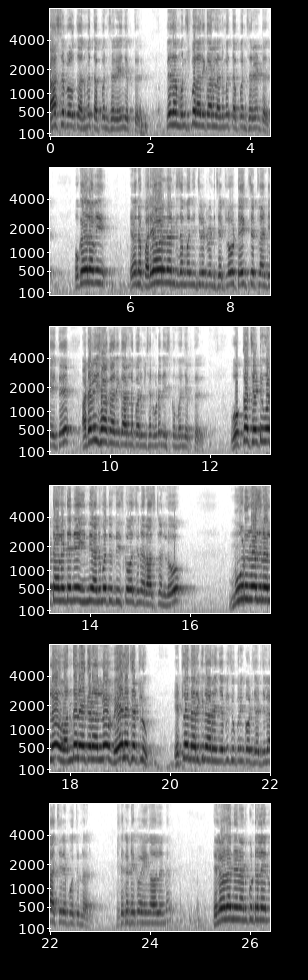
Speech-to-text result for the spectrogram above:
రాష్ట్ర ప్రభుత్వ అనుమతి తప్పనిసరి అని చెప్తుంది. లేదా మున్సిపల్ అధికారుల అనుమతి తప్పనిసరి అంటుంది. ఒకవేళ అవి ఏమైనా పర్యావరణానికి సంబంధించినటువంటి చెట్లు టేక్ చెట్లు లాంటివి అయితే అటవీ శాఖ అధికారుల పర్మిషన్ కూడా తీసుకోమని చెప్తుంది. ఒక్క చెట్టు కొట్టాలంటేనే ఇన్ని అనుమతులు తీసుకోవాల్సిన రాష్ట్రంలో మూడు రోజులలో వందల ఎకరాల్లో వేల చెట్లు ఎట్లా నరికినారని చెప్పి సుప్రీంకోర్టు జడ్జిలే ఆశ్చర్యపోతున్నారు. ఎందుకంటే ఎక్కువ ఏం కావాలన్నా? తెలియదని నేను అనుకుంటలేను.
